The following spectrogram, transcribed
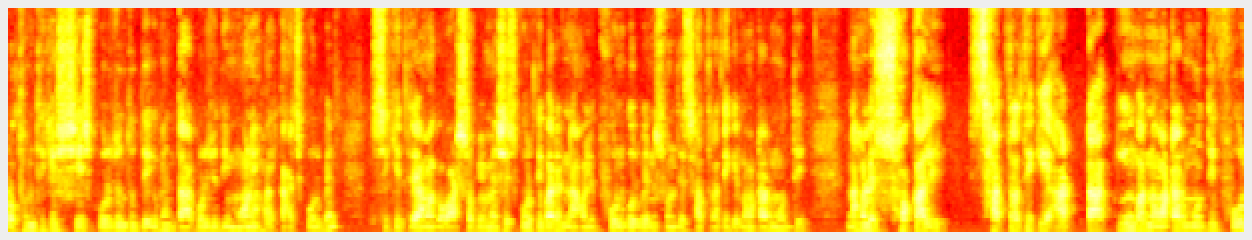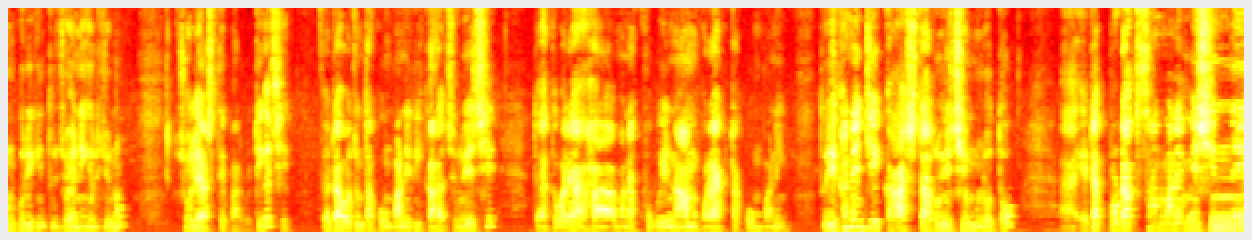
প্রথম থেকে শেষ পর্যন্ত দেখবেন, তারপরে যদি মনে হয় কাজ করবেন, সেক্ষেত্রে আমাকে হোয়াটসঅ্যাপে মেসেজ করতে পারেন, না হলে ফোন করবেন সন্ধ্যে সাতটা থেকে নটার মধ্যে। না হলে সকালে সাতটা থেকে আটটা কিংবা নটার মধ্যে ফোন করে কিন্তু জয়েনিংয়ের জন্য চলে আসতে পারবে, ঠিক আছে? তো এটা অজন্তা কোম্পানিরই কাজ রয়েছে। তো একেবারে মানে খুবই নাম করা একটা কোম্পানি। তো এখানে যে কাজটা রয়েছে মূলত এটা প্রোডাকশান মানে মেশিনে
